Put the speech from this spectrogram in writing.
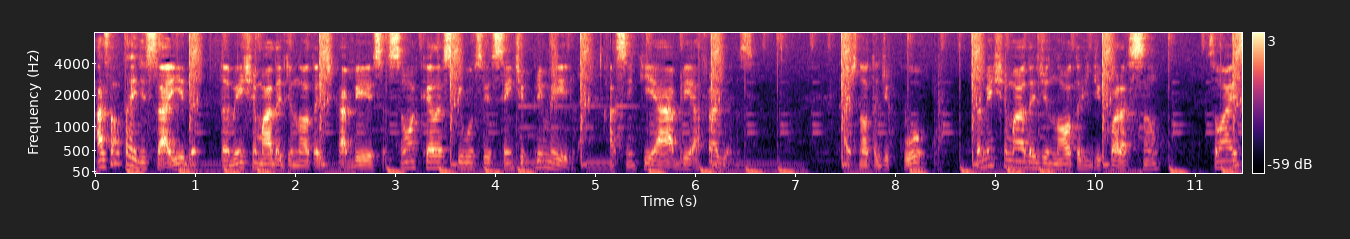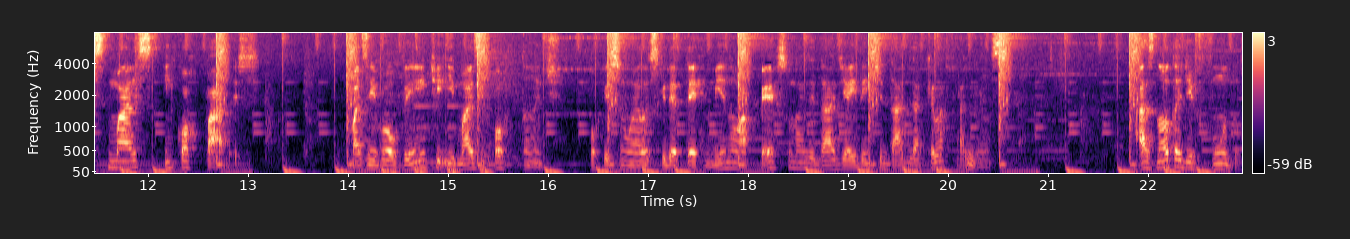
As notas de saída, também chamadas de notas de cabeça, são aquelas que você sente primeiro, assim que abre a fragrância. As notas de corpo, também chamadas de notas de coração, são as mais encorpadas, mais envolvente e mais importante, porque são elas que determinam a personalidade e a identidade daquela fragrância. As notas de fundo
